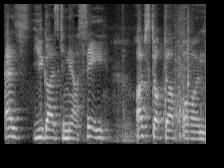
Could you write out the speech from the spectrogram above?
as you guys can now see, I've stocked up on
